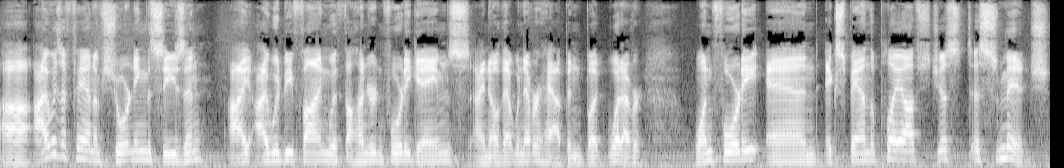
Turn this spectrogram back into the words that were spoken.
Uh, I was a fan of shortening the season. I, I would be fine with 140 games. I know that would never happen, but whatever. 140 and expand the playoffs just a smidge.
